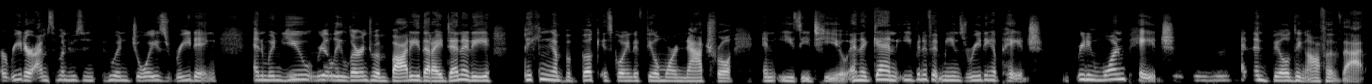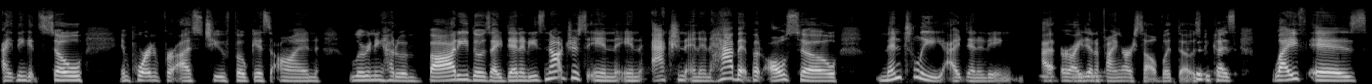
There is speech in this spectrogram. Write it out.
a reader. I'm someone who's in, who enjoys reading. And when you mm-hmm. really learn to embody that identity, picking up a book is going to feel more natural and easy to you. And again, even if it means reading a page, reading one page mm-hmm. and then building off of that. I think it's so important for us to focus on learning how to embody those identities, not just in in action and in habit, but also mentally identifying uh, or mm-hmm. identifying ourselves with those because life is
